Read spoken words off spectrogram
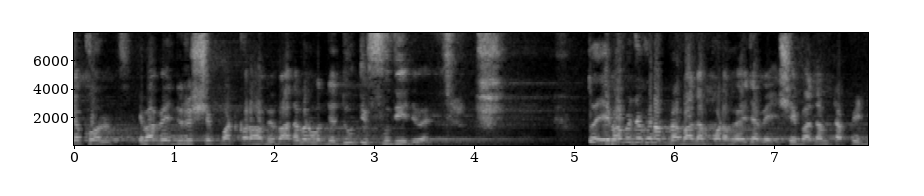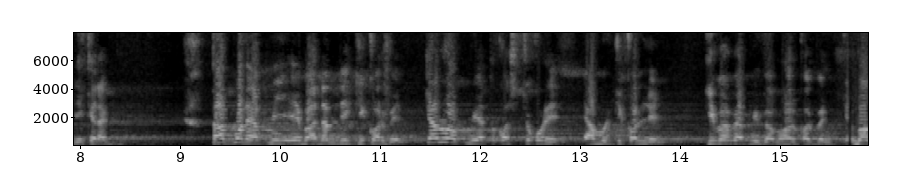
যখন এভাবে দুরুশি পাঠ করা হবে, বাদামের মধ্যে দুটি ফু দিয়ে দেবেন। তো এভাবে যখন আপনার বাদাম পড়া হয়ে যাবে, সেই বাদামটা আপনি ডেকে রাখবেন। তারপরে আপনি এই বাদাম দিয়ে কি করবেন? কেন আপনি এত কষ্ট করে এই আমলটি করলেন? কীভাবে আপনি ব্যবহার করবেন এবং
